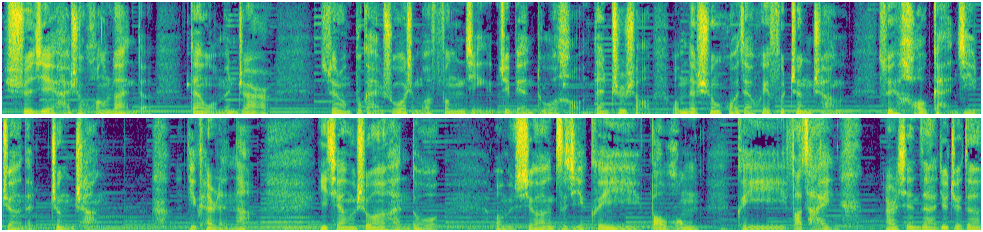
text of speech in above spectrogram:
世界还是慌乱的，但我们这儿。虽然不敢说什么风景这边多好，但至少我们的生活在恢复正常，所以好感激这样的正常。你看人呐，以前我们奢望很多，我们希望自己可以爆红，可以发财，而现在就觉得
